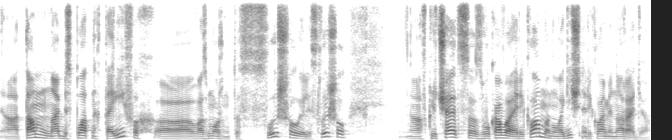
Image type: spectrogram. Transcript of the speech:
А, там на бесплатных тарифах, а, возможно, ты слышал или слышал, а, включается звуковая реклама, аналогичная рекламе на радио.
